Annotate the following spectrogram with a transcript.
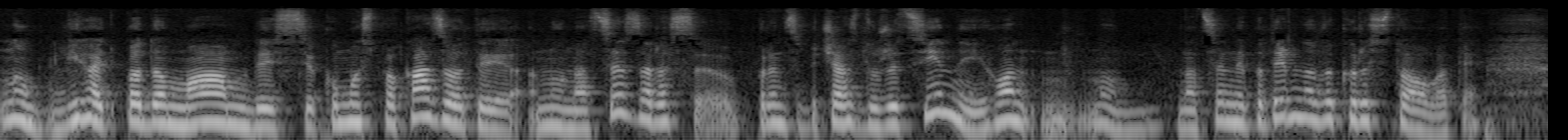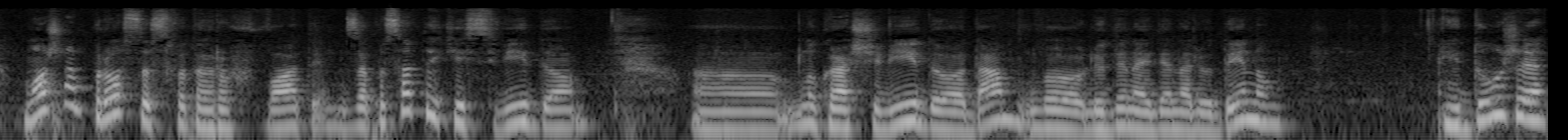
ну, бігать по домам, десь комусь показувати. Ну, на це зараз, е, в принципі, час дуже цінний, його ну, на це не потрібно використовувати. Можна просто сфотографувати, записати якесь відео, е, ну, краще відео, да? бо людина йде на людину. І дуже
